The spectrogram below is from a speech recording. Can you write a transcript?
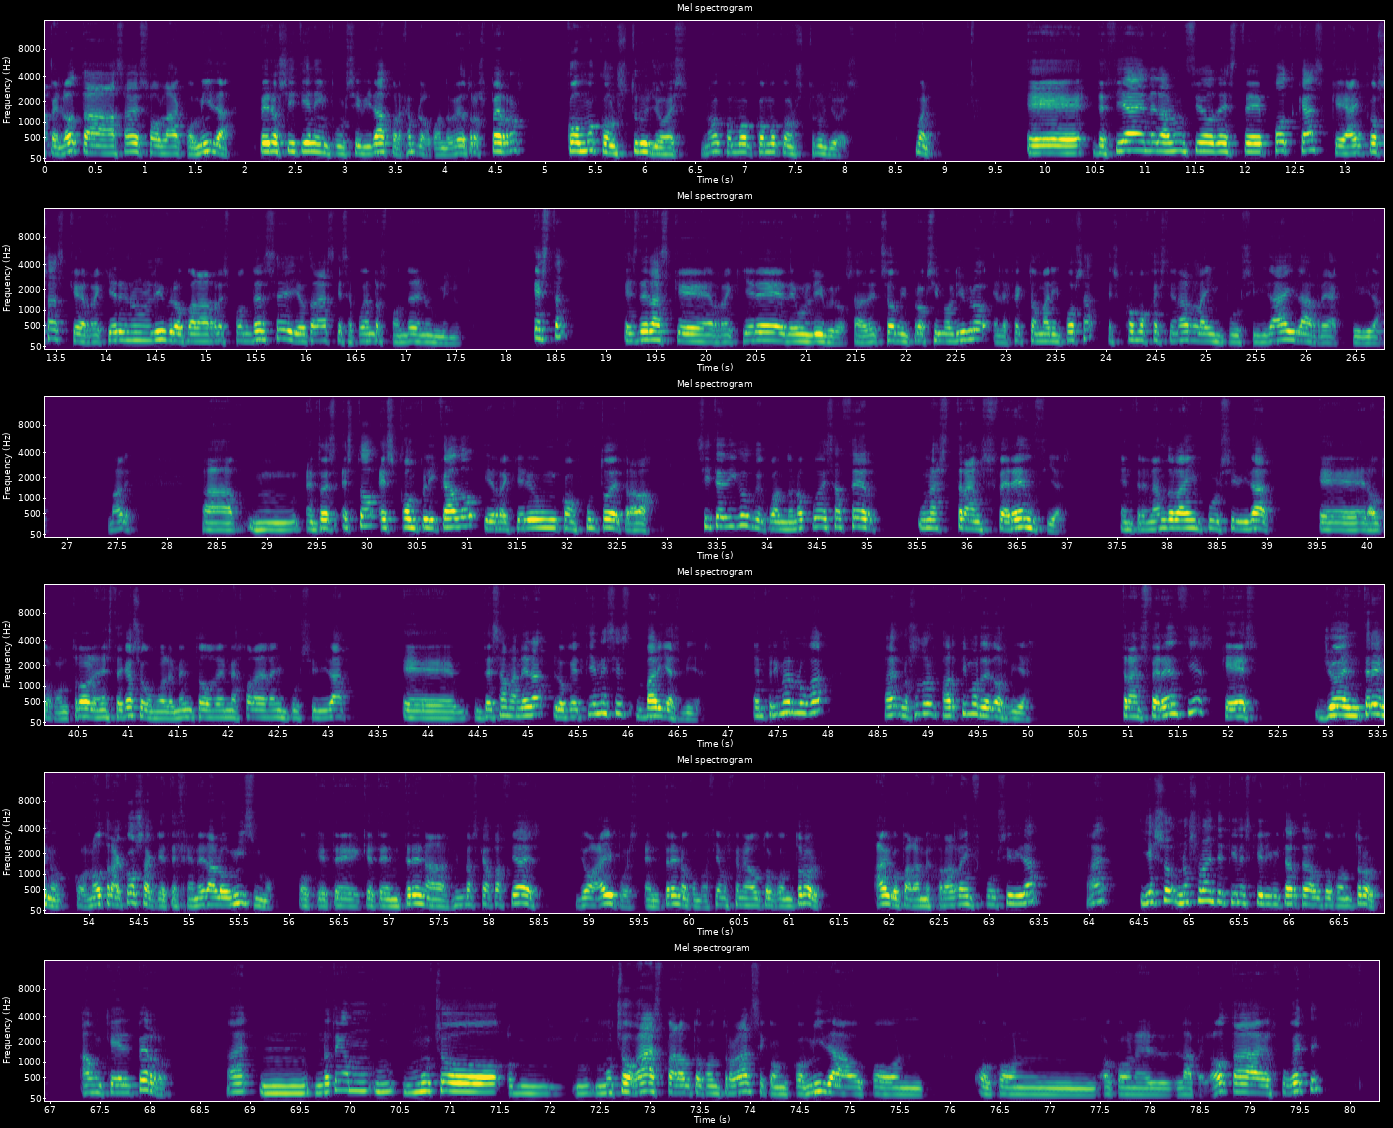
pelota, ¿sabes? O la comida, pero sí tiene impulsividad, por ejemplo, cuando veo otros perros, ¿cómo construyo eso? ¿no? ¿Cómo, cómo construyo eso? Bueno, eh, decía en el anuncio de este podcast que hay cosas que requieren un libro para responderse y otras que se pueden responder en un minuto. Esta es de las que requiere de un libro. O sea, de hecho, mi próximo libro, El efecto mariposa, es cómo gestionar la impulsividad y la reactividad. ¿Vale? Ah, mm, entonces, esto es complicado y requiere un conjunto de trabajos. Sí te digo que cuando no puedes hacer unas transferencias entrenando la impulsividad, eh, el autocontrol en este caso como elemento de mejora de la impulsividad, eh, de esa manera lo que tienes es varias vías. En primer lugar, nosotros partimos de dos vías. Transferencias, que es yo entreno con otra cosa que te genera lo mismo o que te, te entrena las mismas capacidades. Yo ahí pues entreno, como decíamos con el autocontrol, algo para mejorar la impulsividad. Y eso no solamente tienes que limitarte al autocontrol, aunque el perro mm, no tenga mucho, mm, mucho gas para autocontrolarse con comida o con, o con, con la pelota, el juguete,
